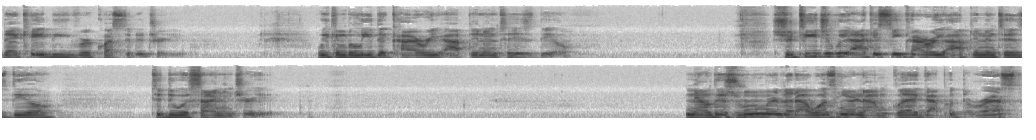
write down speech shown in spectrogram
that KD requested a trade. We can believe that Kyrie opted into his deal. Strategically, I could see Kyrie opting into his deal to do a sign and trade. Now, this rumor that I was hearing, I'm glad got put to rest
